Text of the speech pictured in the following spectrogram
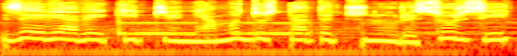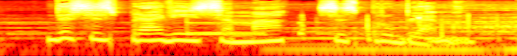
заявявайки, че няма достатъчно ресурси да се справи сама с проблема.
